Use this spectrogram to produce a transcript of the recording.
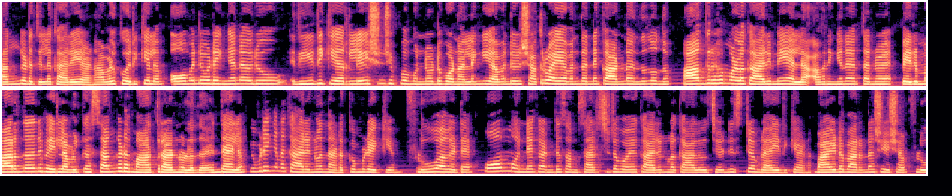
സങ്കടത്തിൽ കരയാണ്. അവൾക്ക് ഒരിക്കലും ഓമിന്റെ കൂടെ ഇങ്ങനെ ഒരു രീതിക്ക് റിലേഷൻഷിപ്പ് മുന്നോട്ട് പോകണം. അല്ലെങ്കിൽ അവന്റെ ഒരു ശത്രുവായി അവൻ തന്നെ കാണണം എന്നതൊന്നും ആഗ്രഹമുള്ള കാര്യമേ അല്ല. അവൻ ഇങ്ങനെ തന്നെ പെരുമാറുന്നതിന്റെ പേരിൽ അവൾക്ക് സങ്കടം മാത്രമാണുള്ളത്. എന്തായാലും ഇവിടെ ഇങ്ങനെ കാര്യങ്ങൾ നടക്കുമ്പോഴേക്കും ഫ്ലൂ ആകട്ടെ ഓം മുന്നേ കണ്ട് സംസാരിച്ചിട്ട് പോയ കാര്യങ്ങളൊക്കെ ആലോചിച്ച് ഡിസ്റ്റർബ് ആയിരിക്കാണ് മായുടെ മരണശേഷം ഫ്ലൂ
